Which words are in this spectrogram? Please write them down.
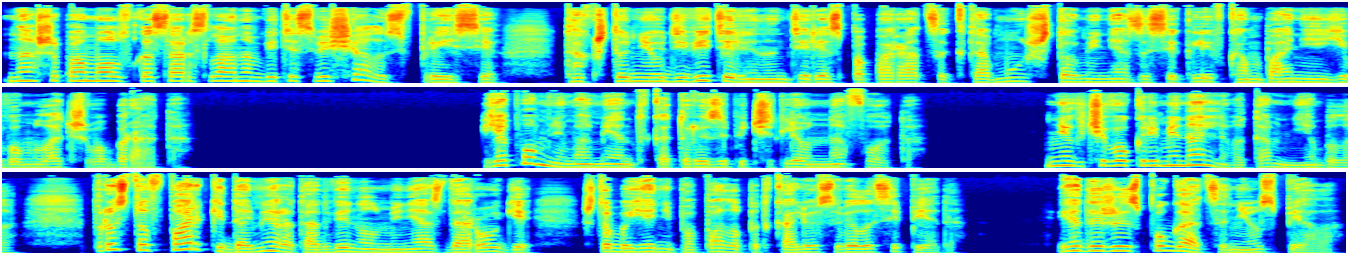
Наша помолвка с Арсланом ведь освещалась в прессе, так что неудивителен интерес папарацци к тому, что меня засекли в компании его младшего брата. Я помню момент, который запечатлен на фото. Ничего криминального там не было. Просто в парке Дамир отодвинул меня с дороги, чтобы я не попала под колеса велосипеда. Я даже испугаться не успела.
